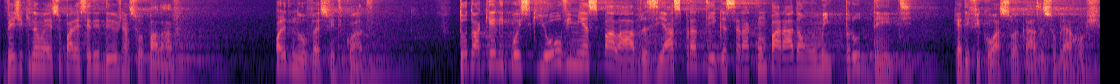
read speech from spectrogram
Veja que não é esse o parecer de Deus na sua palavra. Olha de novo o verso 24. Todo aquele, pois, que ouve minhas palavras e as pratica, será comparado a um homem prudente que edificou a sua casa sobre a rocha.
